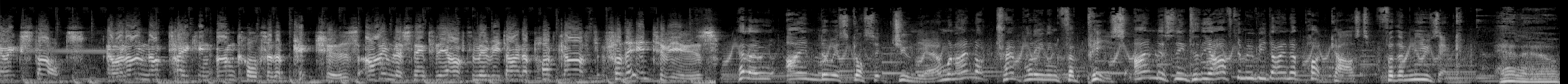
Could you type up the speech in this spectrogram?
Eric Stoltz, and when I'm not taking Uncle to the pictures, I'm listening to the Aftermovie Diner podcast for the interviews. Hello, I'm Louis Gossett Jr., and when I'm not trampolining for peace, I'm listening to the Aftermovie Diner podcast for the music. Hello,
